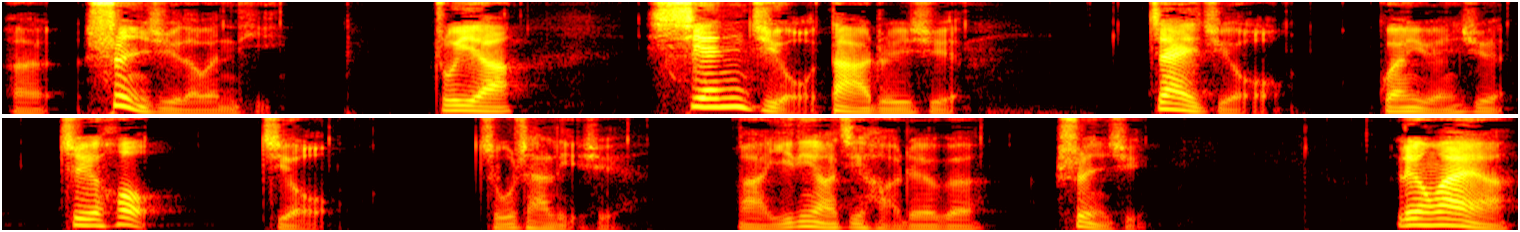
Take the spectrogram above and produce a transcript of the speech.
呃顺序的问题，注意啊。先灸大椎穴，再灸关元穴，最后灸足三里穴，啊，一定要记好这个顺序。另外啊，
